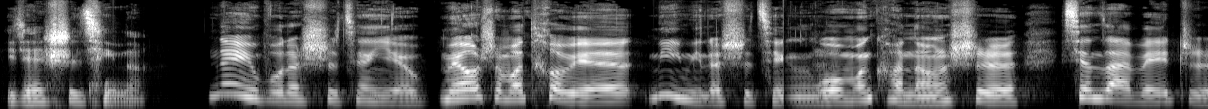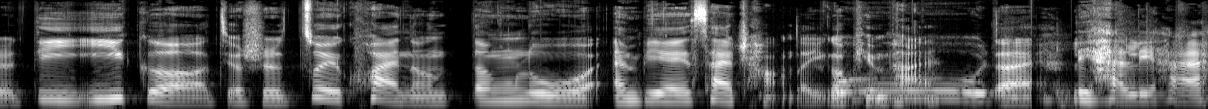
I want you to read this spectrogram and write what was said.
一件事情呢？内部的事情也没有什么特别秘密的事情。我们可能是现在为止第一个，就是最快能登陆 NBA 赛场的一个品牌。对，厉害厉 害，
